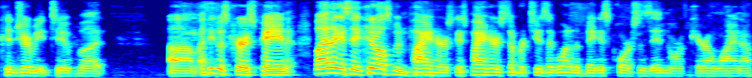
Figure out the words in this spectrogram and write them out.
contribute to, but um, I think it was Curtis Payne. But like I said, it could also been Pinehurst because Pinehurst number two is like one of the biggest courses in North Carolina.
